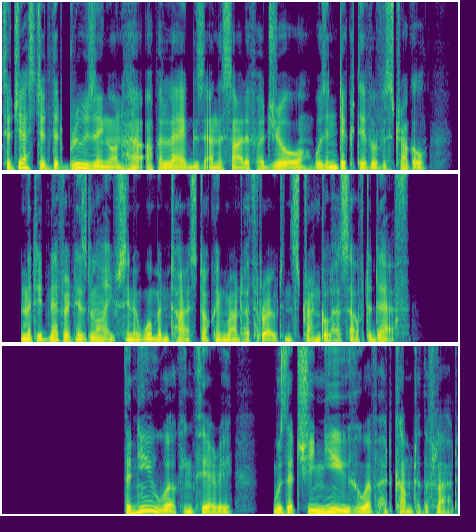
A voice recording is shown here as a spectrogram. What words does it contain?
suggested that bruising on her upper legs and the side of her jaw was indicative of a struggle, and that he'd never in his life seen a woman tie a stocking round her throat and strangle herself to death. The new working theory was that she knew whoever had come to the flat,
